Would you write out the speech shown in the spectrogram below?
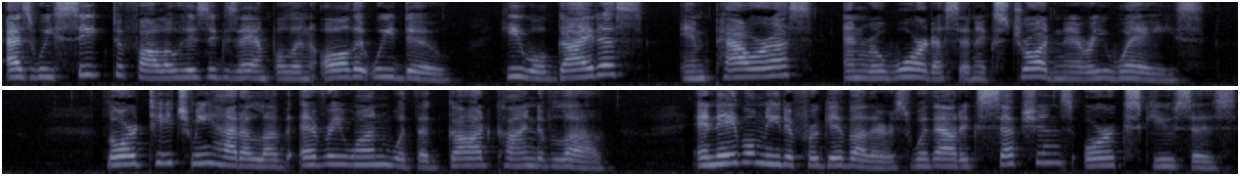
As we seek to follow His example in all that we do, He will guide us, empower us, and reward us in extraordinary ways. Lord, teach me how to love everyone with the God kind of love. Enable me to forgive others without exceptions or excuses.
